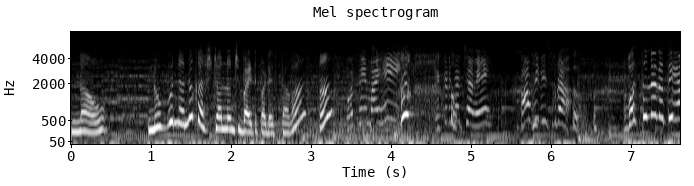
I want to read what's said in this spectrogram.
నువ్వే ఇంతున్నావు నువ్వు నన్ను కష్టాల నుంచి బయటపడేస్తావా? వస్తున్నాను అత్తయ్య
